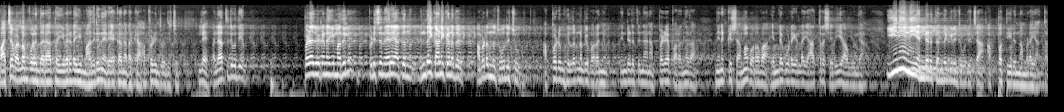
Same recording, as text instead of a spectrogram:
പച്ചവെള്ളം പോലും തരാത്ത ഇവരുടെ ഈ മതിൽ നേരെയാക്കാൻ നടക്കുക അപ്പോഴും ചോദിച്ചു. അല്ലേ വല്ലാത്ത ചോദ്യം. ഇപ്പോഴാ ചോദിക്കണത് ഈ മതിൽ പിടിച്ച് നേരെയാക്കുന്നു. എന്തായി കാണിക്കണത്? അവിടെ നിന്ന് ചോദിച്ചു അപ്പോഴും ഹിലർ നബി പറഞ്ഞു നിന്റെ അടുത്ത് ഞാൻ അപ്പോഴേ പറഞ്ഞതാ നിനക്ക് ക്ഷമ കുറവാ എന്റെ കൂടെയുള്ള യാത്ര ശരിയാവൂല. ഇനി നീ എന്റെ അടുത്ത് എന്തെങ്കിലും ചോദിച്ചാ അപ്പം തീരും നമ്മുടെ യാത്ര.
